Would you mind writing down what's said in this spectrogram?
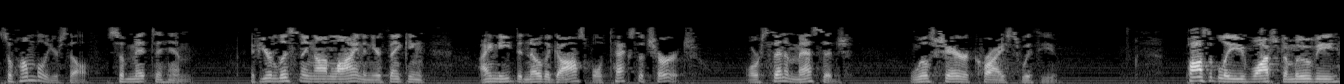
So humble yourself. Submit to Him. If you're listening online and you're thinking, I need to know the gospel, text the church or send a message. We'll share Christ with you. Possibly you've watched a movie,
